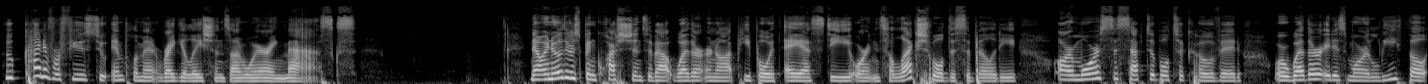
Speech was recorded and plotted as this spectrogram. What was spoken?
who kind of refused to implement regulations on wearing masks. Now, I know there's been questions about whether or not people with ASD or intellectual disability are more susceptible to COVID or whether it is more lethal.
